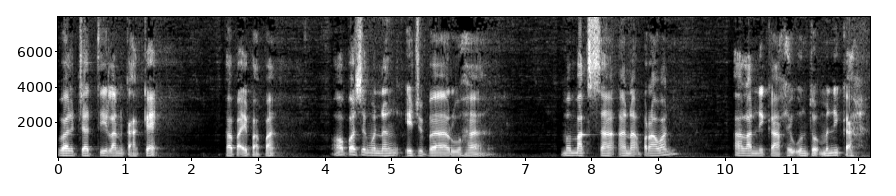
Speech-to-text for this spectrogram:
wal jati lan kakek bapake bapak. Apa sing menang ijbaruha memaksa anak perawan ala nikahi untuk menikah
